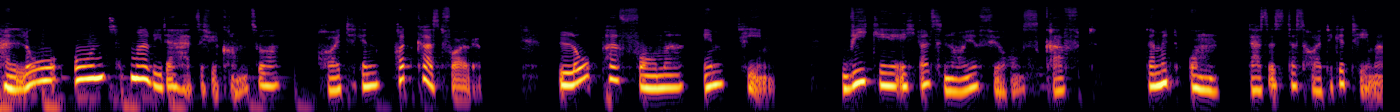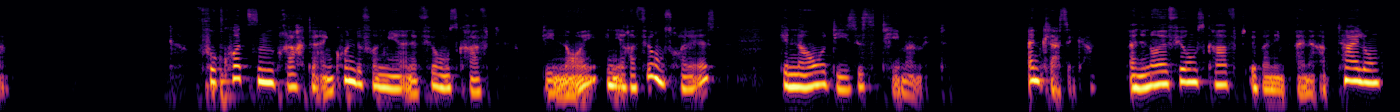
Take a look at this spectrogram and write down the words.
Hallo und mal wieder herzlich willkommen zur heutigen Podcast-Folge. Low Performer im Team. Wie gehe ich als neue Führungskraft damit um? Das ist das heutige Thema. Vor kurzem brachte ein Kunde von mir, eine Führungskraft, die neu in ihrer Führungsrolle ist, genau dieses Thema mit. Ein Klassiker. Eine neue Führungskraft übernimmt eine Abteilung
